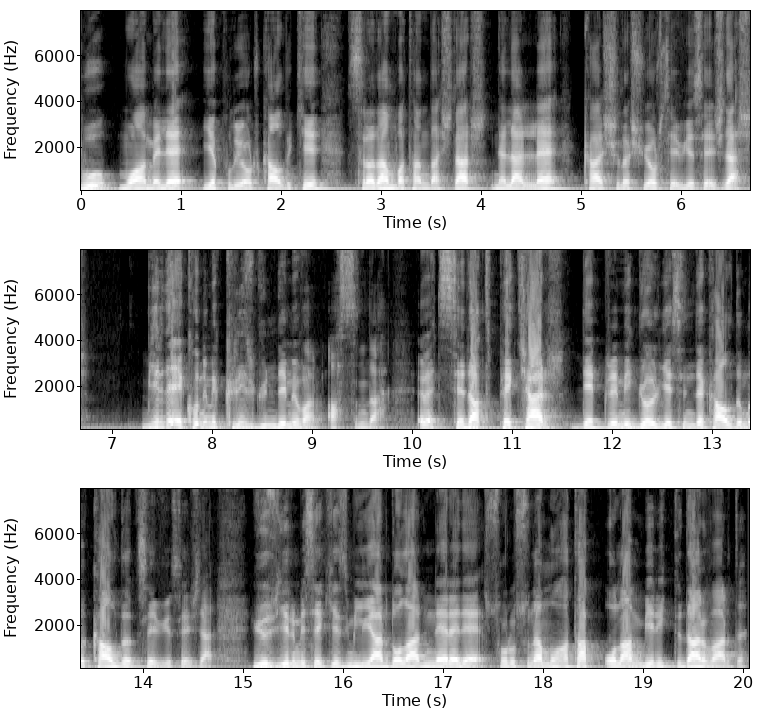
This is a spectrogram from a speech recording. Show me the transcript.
bu muamele yapılıyor. Kaldı ki sıradan vatandaşlar nelerle karşılaşıyor sevgili seyirciler. Bir de ekonomik kriz gündemi var aslında. Evet Sedat Peker depremi gölgesinde kaldı mı? Kaldı sevgili seyirciler. 128 milyar dolar nerede sorusuna muhatap olan bir iktidar vardı.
